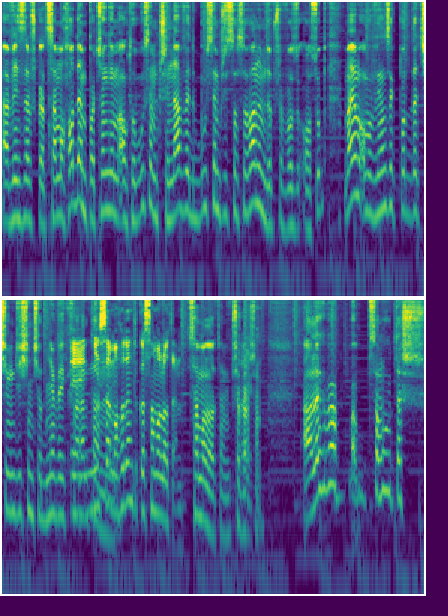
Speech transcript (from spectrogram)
a więc na przykład samochodem, pociągiem, autobusem czy nawet busem przystosowanym do przewozu osób, mają obowiązek poddać się 10-dniowej E, kwarantannie. Nie samochodem, tylko samolotem. Samolotem, przepraszam. Ale chyba samochód też...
